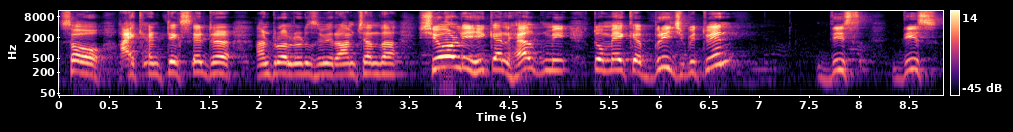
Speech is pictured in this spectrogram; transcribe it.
So, I can take shelter unto Lord Sri Ramchandra. Surely he can help me to make a bridge between this, this,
